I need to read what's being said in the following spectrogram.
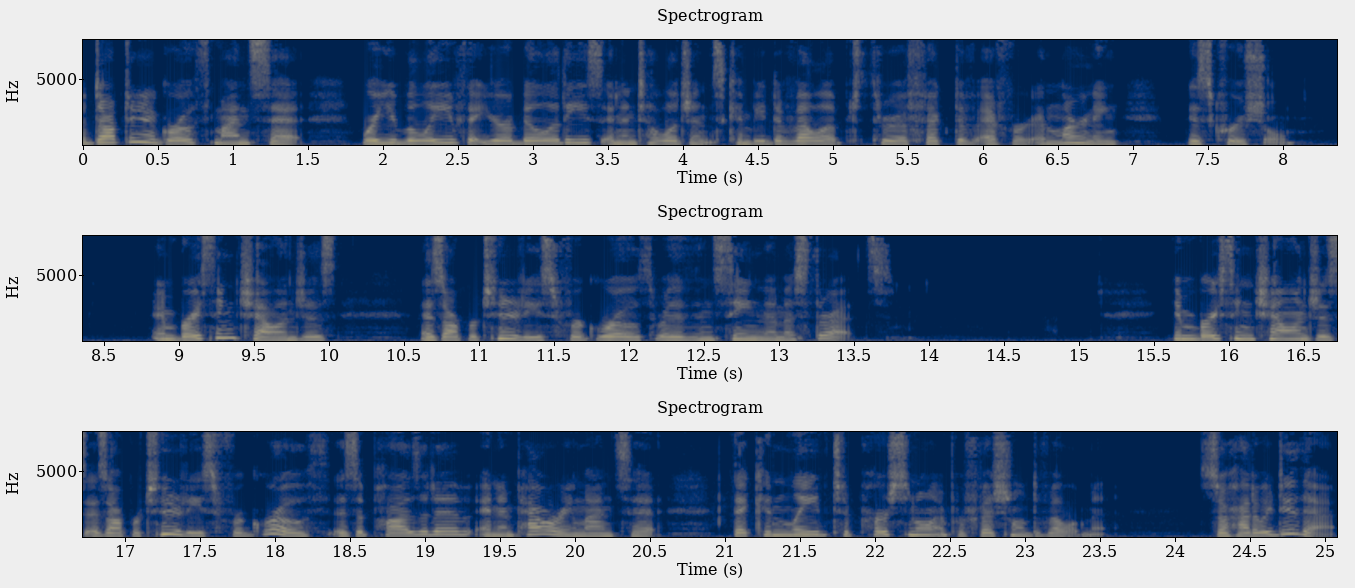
Adopting a growth mindset where you believe that your abilities and intelligence can be developed through effective effort and learning is crucial. Embracing challenges as opportunities for growth rather than seeing them as threats. Embracing challenges as opportunities for growth is a positive and empowering mindset that can lead to personal and professional development. So, how do we do that?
